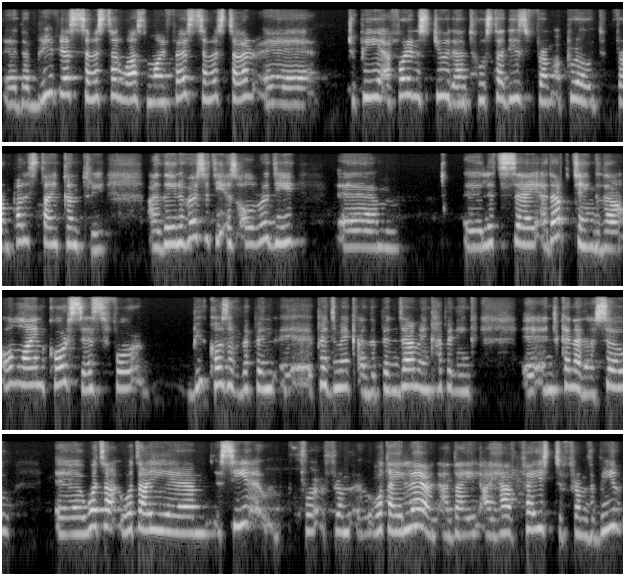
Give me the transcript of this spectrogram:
the previous semester was my first semester to be a foreign student who studies from abroad, from Palestine country. And the university is already um, uh, let's say, adapting the online courses for because of the uh, epidemic and the pandemic happening uh, in Canada. So uh, what I, what I um, see for, from what I learned and I, I have faced from the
